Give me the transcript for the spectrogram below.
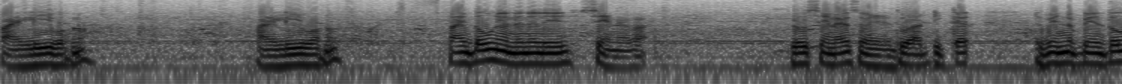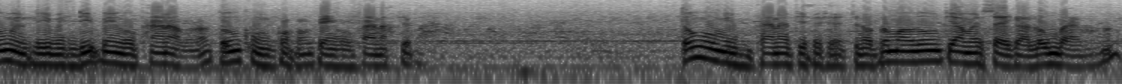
file 4ပေါ့နော် file 4ပေါ့နော် file 3နဲ့နည်းနည်းလေးဆင်တယ်ဗျ လို့ဆင်လဲဆိုရင်သူက ticket တစ်ပင်နှစ်ပင်သုံးပင်လေးပင်ဒီပင်ကိုဖမ်းတာပေါ့နော်သုံးခုခုပင်ကိုဖမ်းတာဖြစ်ပါတယ်သုံးခုပင်ဖမ်းတာဖြစ်ဖြစ်ကျွန်တော်ပထမဆုံးပြမယ့် site ကလုံးပိုင်ပေါ့နော်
